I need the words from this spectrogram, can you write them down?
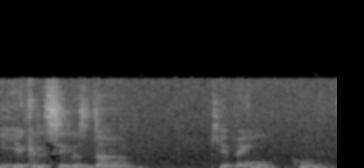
E aqueles cílios da que vem com 10.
